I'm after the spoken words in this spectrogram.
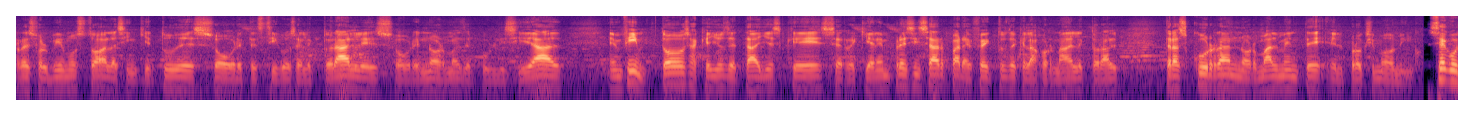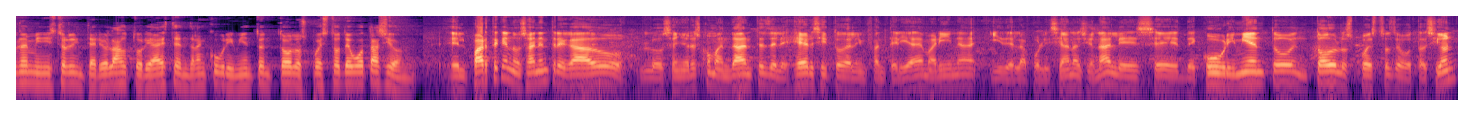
resolvimos todas las inquietudes sobre testigos electorales, sobre normas de publicidad, en fin, todos aquellos detalles que se requieren precisar para efectos de que la jornada electoral transcurra normalmente el próximo domingo. Según el ministro del Interior, las autoridades tendrán cubrimiento en todos los puestos de votación. El parte que nos han entregado los señores comandantes del Ejército, de la Infantería de Marina y de la Policía Nacional es eh, de cubrimiento en todos los puestos de votación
